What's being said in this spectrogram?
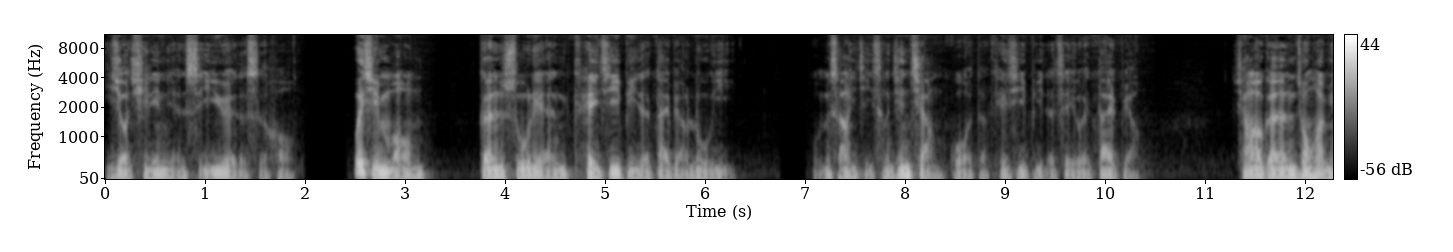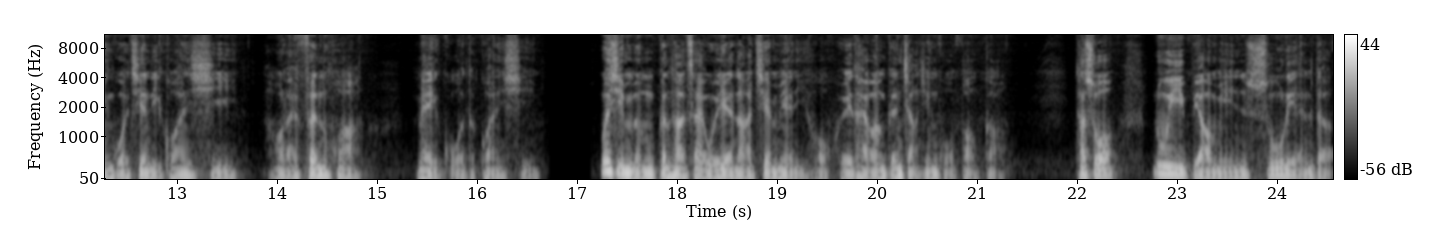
一九七零年十一月的时候，魏锦蒙跟苏联 KGB 的代表路易，我们上一集曾经讲过的 KGB 的这一位代表，想要跟中华民国建立关系，然后来分化美国的关系。魏锦蒙跟他在维也纳见面以后，回台湾跟蒋经国报告，他说。路易表明，苏联的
